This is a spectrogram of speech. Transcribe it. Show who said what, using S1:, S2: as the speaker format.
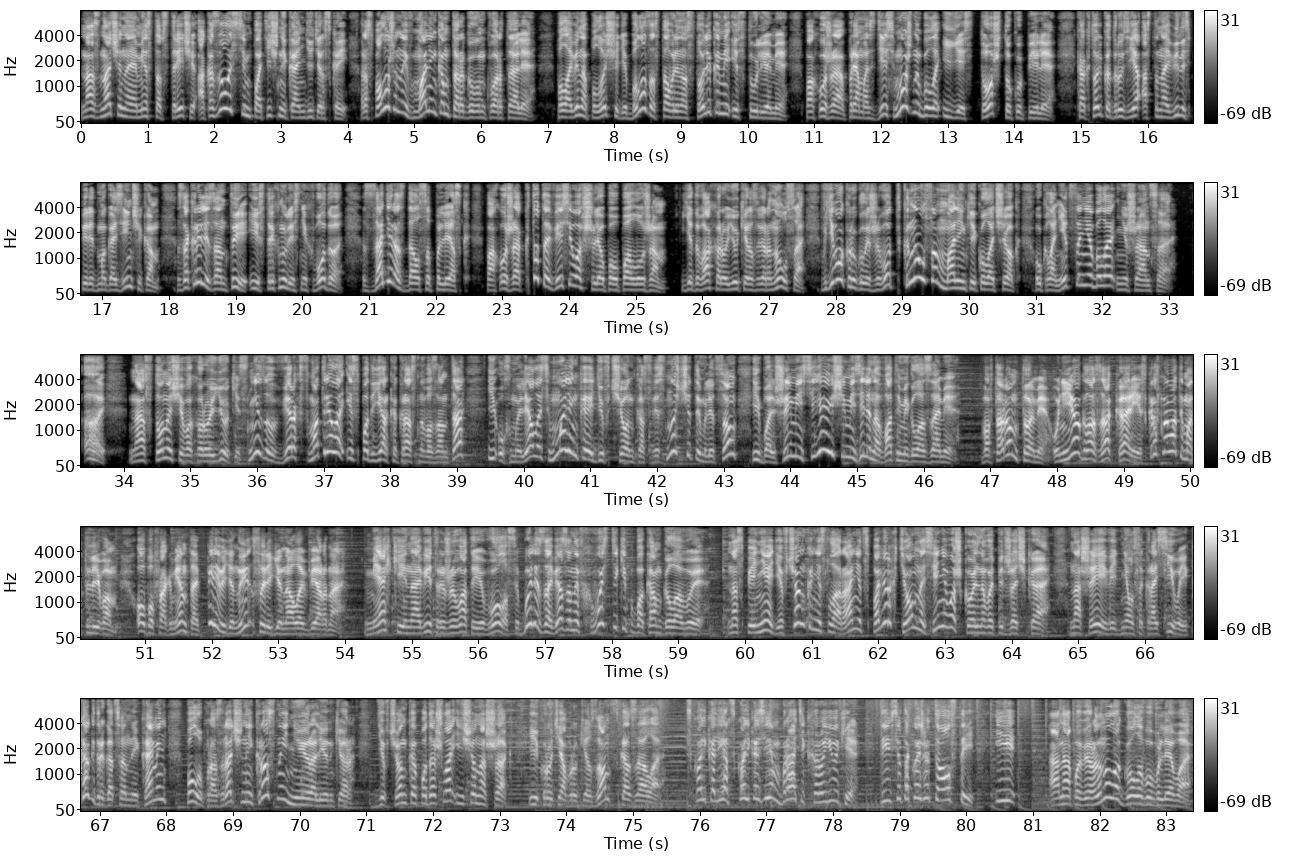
S1: Назначенное место встречи оказалось симпатичной кондитерской, расположенной в маленьком торговом квартале. Половина площади была заставлена столиками и стульями. Похоже, прямо здесь можно было и есть то, что купили. Как только друзья остановились перед магазинчиком, закрыли зонты и стряхнули с них воду, сзади раздался плеск. Похоже, кто-то весело шлепал по лужам. Едва Харуюки развернулся, в его круглый живот ткнулся маленький кулачок. Уклониться не было ни шанса. Ай! На стонущего Харуюки снизу вверх смотрела из-под ярко-красного зонта и ухмылялась маленькая девчонка с веснущатым лицом и большими сияющими зеленоватыми глазами. Во втором томе у нее глаза карие с красноватым отливом. Оба фрагмента переведены с оригинала верно. Мягкие на вид рыжеватые волосы были завязаны в хвостики по бокам головы. На спине девчонка несла ранец поверх темно-синего школьного пиджачка. На шее виднелся красивый, как драгоценный камень, полупрозрачный красный нейролинкер. Девчонка подошла еще на шаг и, крутя в руке зонт, сказала «Сколько лет, сколько зим, братик Харуюки! Ты все такой же толстый и...» Она повернула голову влево.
